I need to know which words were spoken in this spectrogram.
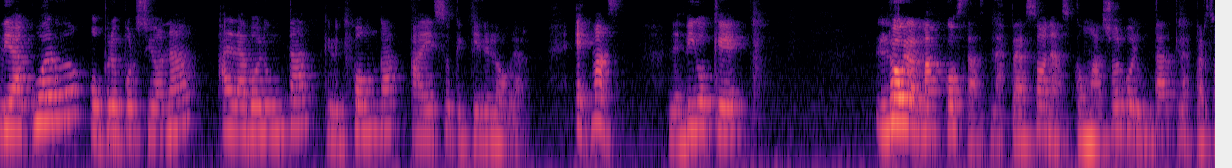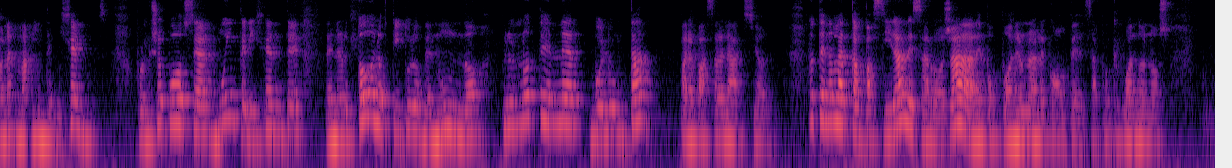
de acuerdo o proporcionar a la voluntad que le ponga a eso que quiere lograr. Es más, les digo que logran más cosas las personas con mayor voluntad que las personas más inteligentes. Porque yo puedo ser muy inteligente, tener todos los títulos del mundo, pero no tener voluntad para pasar a la acción. No tener la capacidad desarrollada de posponer una recompensa. Porque cuando nos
